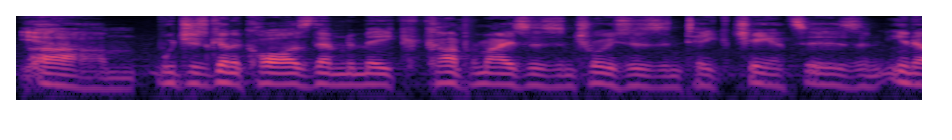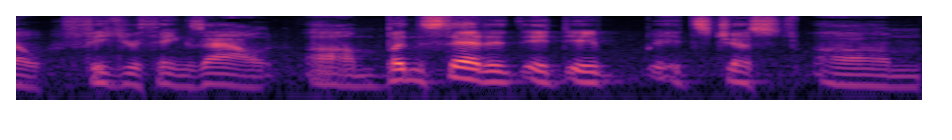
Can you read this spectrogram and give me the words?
Yeah. um, which is going to cause them to make compromises and choices and take chances and you know figure things out. Um, but instead, it, it, it it's just um,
